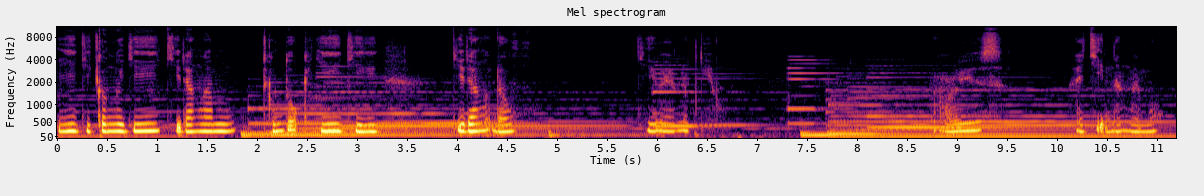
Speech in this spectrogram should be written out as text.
cái gì chị cần cái gì chị đang làm không tốt cái gì chị chị đang ở đâu. Chị yêu em rất nhiều. Boris 29 tháng 11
